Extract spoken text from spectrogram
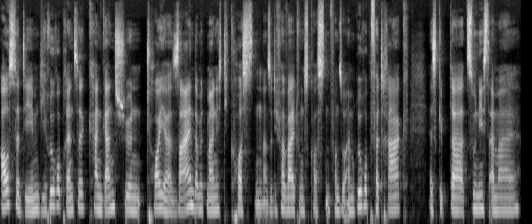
Außerdem, die Rürup-Rente kann ganz schön teuer sein. Damit meine ich die Kosten, also die Verwaltungskosten von so einem Rürup-Vertrag. Es gibt da zunächst einmal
